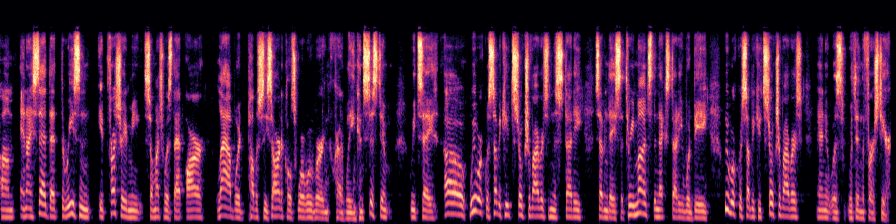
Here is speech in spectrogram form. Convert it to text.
Um, and I said that the reason it frustrated me so much was that our lab would publish these articles where we were incredibly inconsistent. We'd say, oh, we work with subacute stroke survivors in this study, seven days to three months. The next study would be, we work with subacute stroke survivors, and it was within the first year.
